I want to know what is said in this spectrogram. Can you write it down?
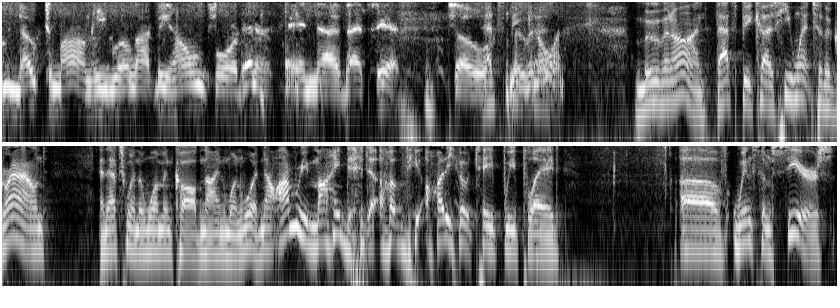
Note to mom, he will not be home for dinner, and uh, that's it. So That's moving because- on. Moving on. That's because he went to the ground, and that's when the woman called 911. Now, I'm reminded of the audio tape we played of Winsome Sears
